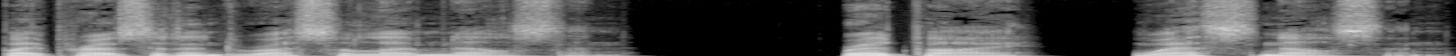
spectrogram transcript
by President Russell M. Nelson. Read by Wes Nelson.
